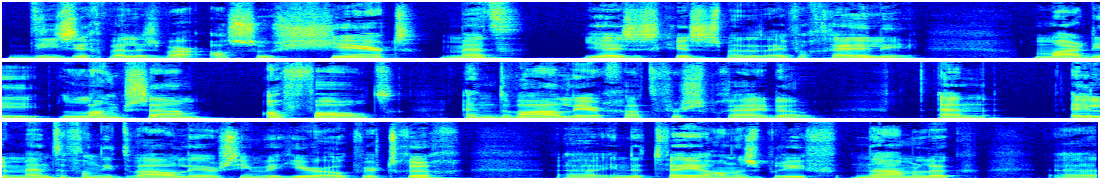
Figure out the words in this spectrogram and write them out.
die zich weliswaar associeert met Jezus Christus, met het evangelie, maar die langzaam afvalt en dwaalleer gaat verspreiden. En elementen van die dwaalleer zien we hier ook weer terug uh, in de 2 Johannesbrief, namelijk uh,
